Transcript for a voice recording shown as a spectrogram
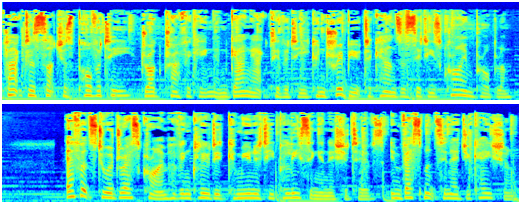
Factors such as poverty, drug trafficking, and gang activity contribute to Kansas City's crime problem. Efforts to address crime have included community policing initiatives, investments in education,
